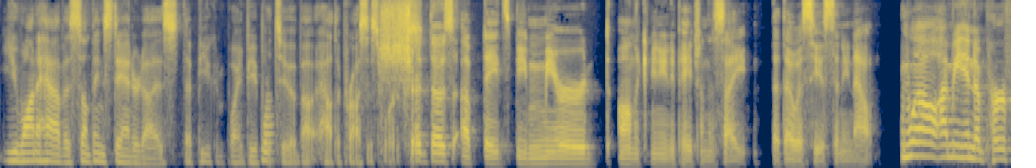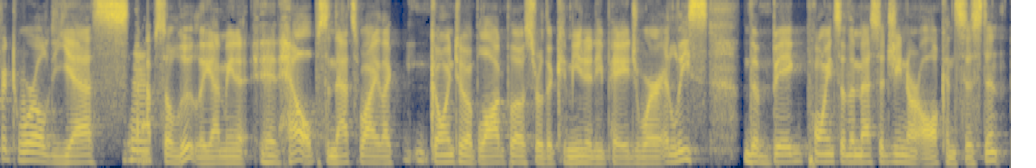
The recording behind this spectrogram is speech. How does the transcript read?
you want to have a something standardized that you can point people to about how the process works. Should those updates be mirrored on the community page on the site that the OSC is sending out? Well, I mean, in a perfect world, yes, Mhm. absolutely. I mean, it, it helps. And that's why, like, going to a blog post or the community page where at least the big points of the messaging are all consistent.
